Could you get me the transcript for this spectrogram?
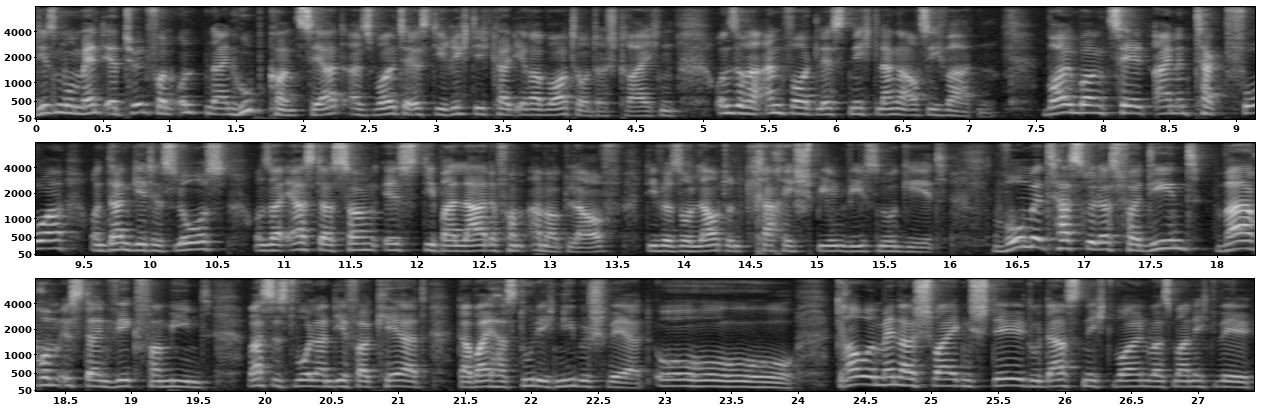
diesem Moment ertönt von unten ein Hubkonzert, als wollte es die Richtigkeit ihrer Worte unterstreichen. Unsere Antwort lässt nicht lange auf sich warten. Boing Boing zählt einen Takt vor und dann geht es los. Unser erster Song ist die Ballade vom Amoklauf, die wir so laut und krachig spielen, wie es nur geht. Womit hast du das verdient? Warum ist dein Weg vermint? Was ist wohl an dir verkehrt? Dabei hast du dich nie beschwert. Oh, graue Männer schweigen still, du darfst nicht wollen, was man nicht will.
